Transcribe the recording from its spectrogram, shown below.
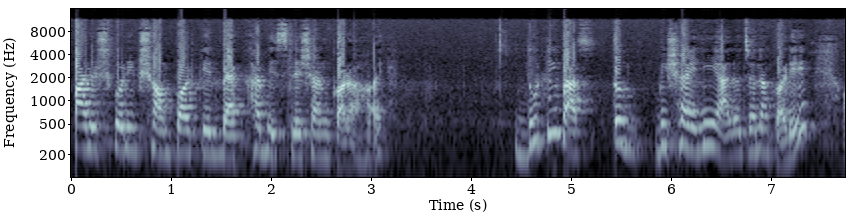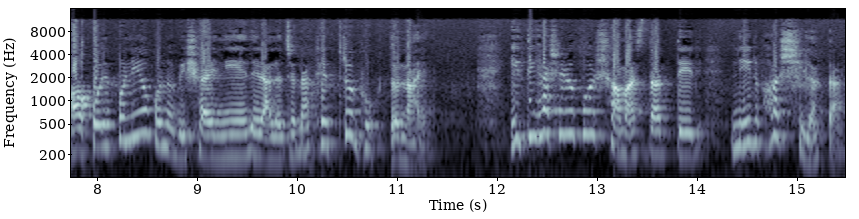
পারস্পরিক সম্পর্কের ব্যাখ্যা বিশ্লেষণ করা হয়। দুটি বাস্তব বিষয় নিয়ে আলোচনা করে, অকল্পনীয় কোনো বিষয় নিয়ে এদের আলোচনা ক্ষেত্র ভুক্ত নয়। ইতিহাসের উপর সমাজতত্ত্বের নির্ভরশীলতা।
